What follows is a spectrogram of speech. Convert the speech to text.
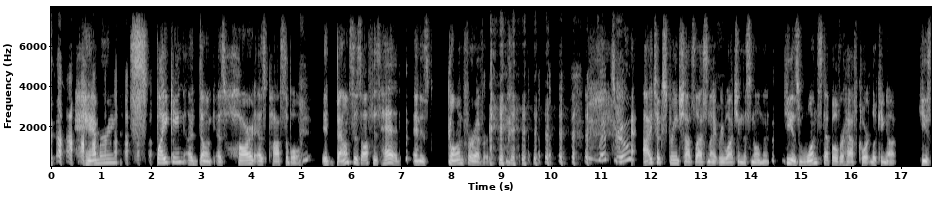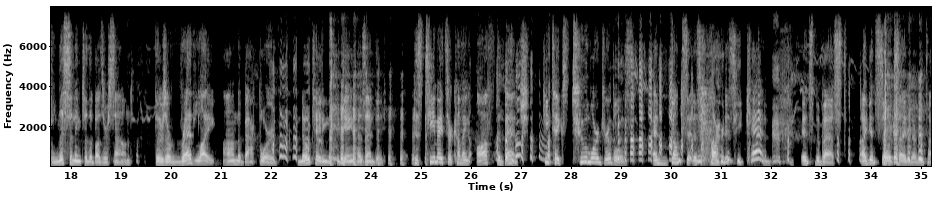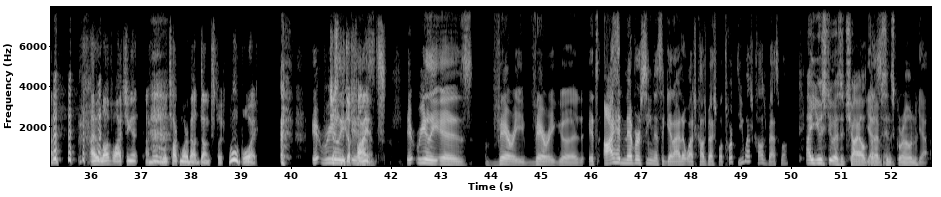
hammering, spiking a dunk as hard as possible. It bounces off his head and is gone forever. Is that true? I took screenshots last night rewatching this moment. He is one step over half court looking up. He's listening to the buzzer sound. There's a red light on the backboard notating that the game has ended. His teammates are coming off the bench. He takes two more dribbles and dunks it as hard as he can. It's the best. I get so excited every time. I love watching it. I mean, we'll talk more about dunks, but oh boy, It just really the is- defiance. it really is very, very good. It's I had never seen this again. I don't watch college basketball. Twerp, do you watch college basketball? I used to as a child, Yeah, but I've same. since grown. Yeah.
